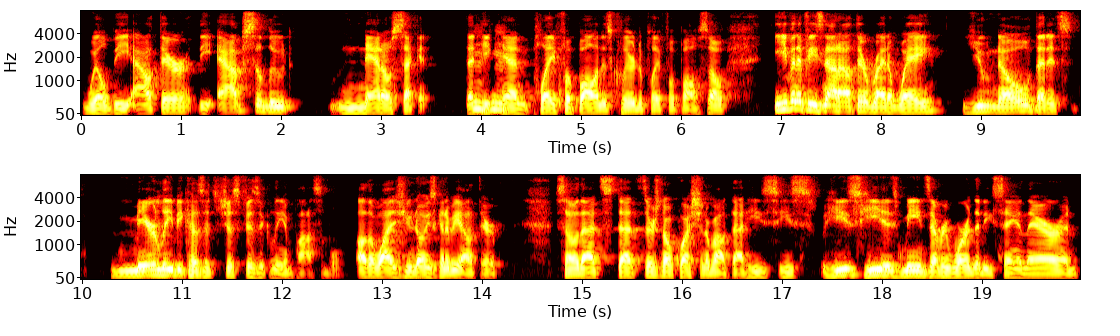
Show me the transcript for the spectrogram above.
will be out there the absolute nanosecond that mm-hmm. he can play football and is cleared to play football. So even if he's not out there right away, you know that it's merely because it's just physically impossible. Otherwise, you know he's going to be out there. So that's that's there's no question about that. He's he's he's he is means every word that he's saying there, and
